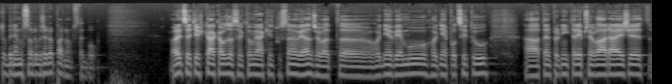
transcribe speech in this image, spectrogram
to by nemuselo dobře dopadnout s tebou. Velice těžká kauza se k tomu nějakým způsobem vyjadřovat. Eh, Hodně věmů, hodně pocitů. A ten první, který převládá, je, že t-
